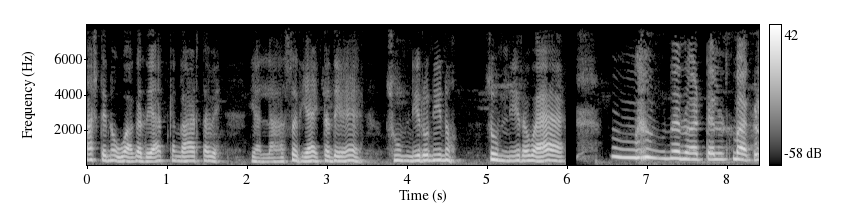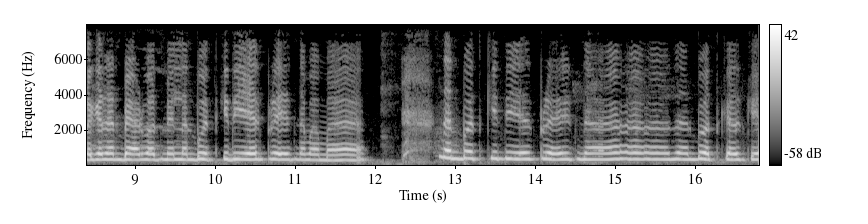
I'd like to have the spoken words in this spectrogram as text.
ಅಷ್ಟೇ ನೋವಾಗದೆ ಅದಕ್ಕಂಗೆ ಆಡ್ತವೆ. ಎಲ್ಲ ಸರಿ ಆಯ್ತದೆ. ಸುಮ್ಮನಿರು ನೀನು ಸುಮ್ಮನಿರವ ನಾನು ಹೊಟ್ಟೆಲ್ ಮಕ್ಕಳಿಗೆ ನಾನು ಬೇಡವಾದ್ಮೇಲೆ ನಾನು ಬದುಕಿದ್ದು ಏನು ಪ್ರಯತ್ನ ಮಾಮ? ನಾನು ಬದುಕಿದ್ದು ಏನು ಪ್ರಯತ್ನ ನಾನು ಬದುಕೋದಕ್ಕೆ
